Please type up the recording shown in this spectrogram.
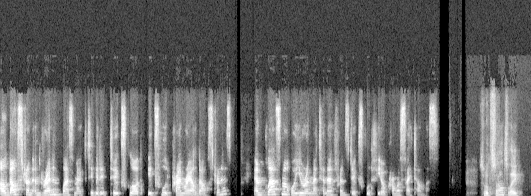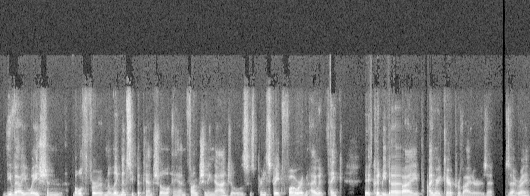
aldosterone and renin plasma activity to exclude, exclude primary aldosteronism, and plasma or urine metanephrines to exclude pheochromocytomas. So it sounds like the evaluation, both for malignancy potential and functioning nodules, is pretty straightforward. I would think it could be done by primary care provider. Is that is that right?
